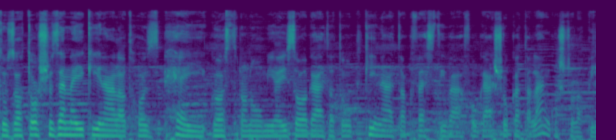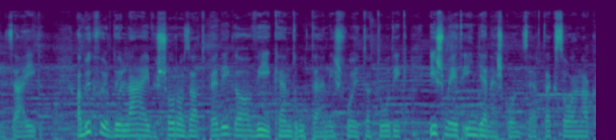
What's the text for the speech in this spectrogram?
Változatos zenei kínálathoz helyi gasztronómiai szolgáltatók kínáltak fesztiválfogásokat a lángostól a pincáig. A Bükkfürdő Live sorozat pedig a weekend után is folytatódik. Ismét ingyenes koncertek szólnak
